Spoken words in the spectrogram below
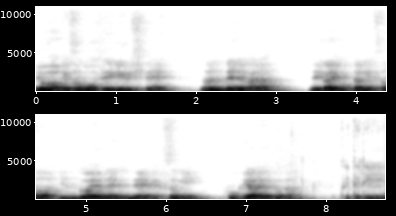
여호와께서 모세에게 이르시되 너는 내려가라. 내가 애굽 땅에서 인도하여 낸 내 백성이 부패하였도다. 그들이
